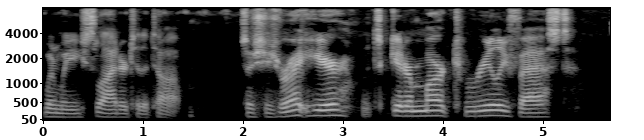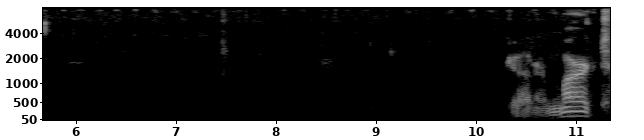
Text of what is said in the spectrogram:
when we slide her to the top. So she's right here. Let's get her marked really fast. Got her marked.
